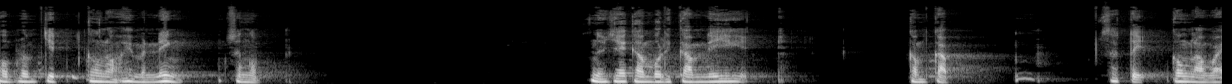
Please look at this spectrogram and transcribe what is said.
อบรมจิตของเราให้มันนิ่งสงบโดยใช้กรรมบริกรรมนี้กำกับสติของเราไว้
